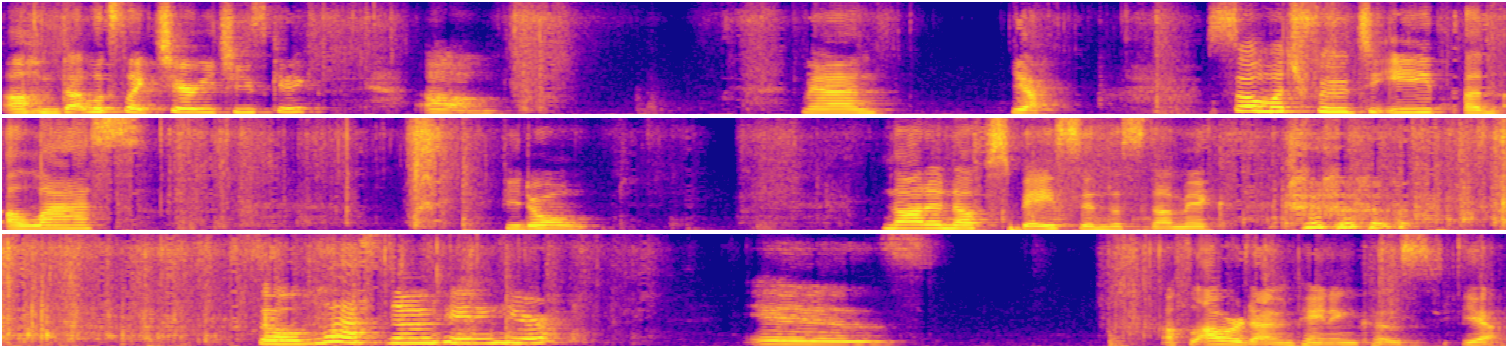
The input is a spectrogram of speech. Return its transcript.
Um, that looks like cherry cheesecake. Um, man, yeah. So much food to eat, alas. If you don't, not enough space in the stomach. so last diamond painting here is a flower diamond painting because, yeah,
